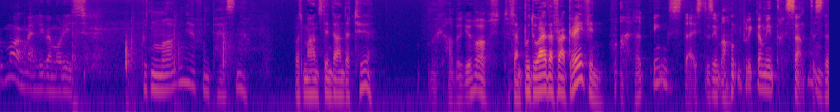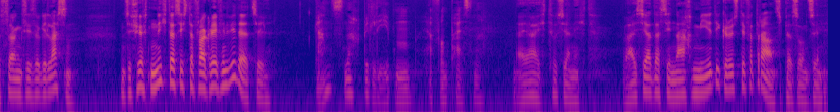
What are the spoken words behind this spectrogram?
Guten Morgen, mein lieber Maurice. Guten Morgen, Herr von Peißner. Was machen Sie denn da an der Tür? Ich habe gehorcht. Das ist ein Boudoir der Frau Gräfin. Allerdings, da ist es im Augenblick am interessantesten. Das sagen Sie so gelassen. Und Sie fürchten nicht, dass ich der Frau Gräfin wiedererzähle? Ganz nach Belieben, Herr von Peißner. Naja, ich tu's ja nicht. Weiß ja, dass Sie nach mir die größte Vertrauensperson sind.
